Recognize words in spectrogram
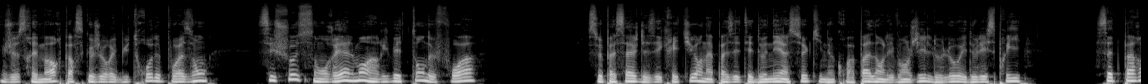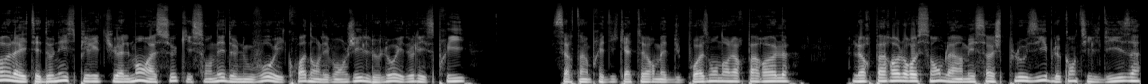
Je serais mort parce que j'aurais bu trop de poison. Ces choses sont réellement arrivées tant de fois. Ce passage des Écritures n'a pas été donné à ceux qui ne croient pas dans l'évangile de l'eau et de l'esprit. Cette parole a été donnée spirituellement à ceux qui sont nés de nouveau et croient dans l'évangile de l'eau et de l'esprit. Certains prédicateurs mettent du poison dans leurs paroles. Leurs paroles ressemblent à un message plausible quand ils disent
